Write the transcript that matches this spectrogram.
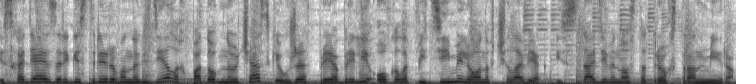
Исходя из зарегистрированных сделок, подобные участки уже приобрели около 5 миллионов человек из 193 стран мира.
